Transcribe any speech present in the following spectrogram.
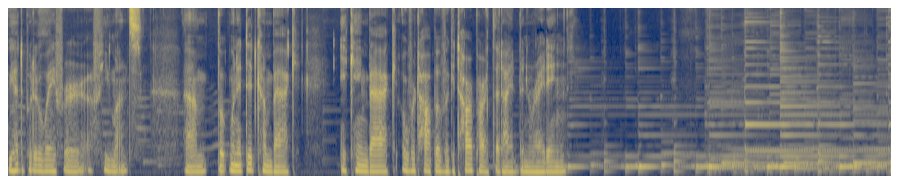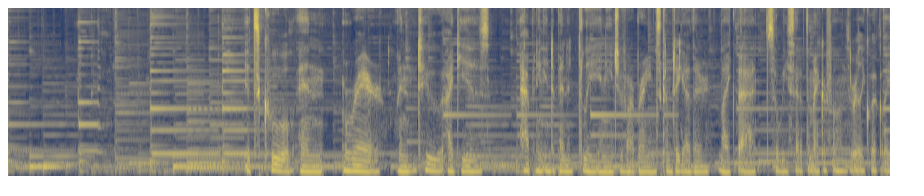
We had to put it away for a few months. Um, but when it did come back, it came back over top of a guitar part that I had been writing. It's cool and rare when two ideas happening independently in each of our brains come together like that. So we set up the microphones really quickly.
